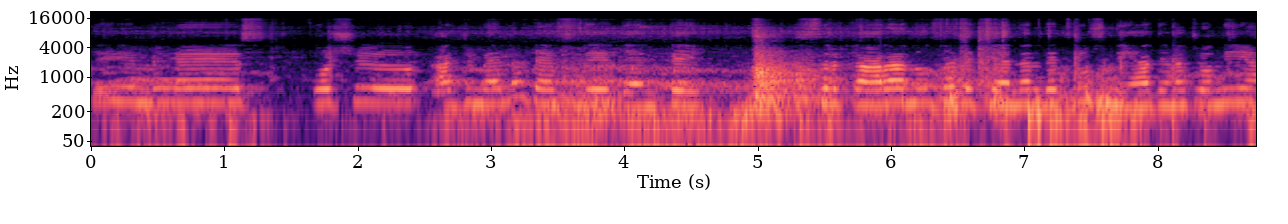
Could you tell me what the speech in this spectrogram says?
ਤੇ ਮੈਂ ਕੁਛ ਅੱਜ ਮਹਿਲਾ ਦਿਵਸ ਦੇ ਦਿਨ ਤੇ ਸਰਕਾਰਾਂ ਨੂੰ ਸਾਡੇ ਚੈਨਲ ਦੇ ਥਰੂ ਸੁਨੇਹਾ ਦੇਣਾ ਚਾਹੁੰਦੀ ਆ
